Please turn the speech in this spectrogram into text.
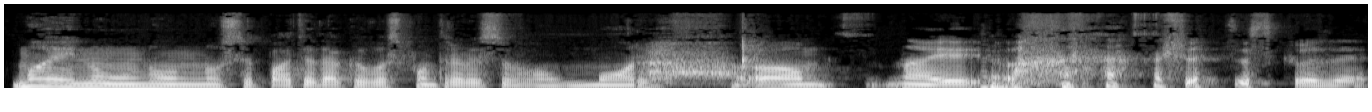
Măi, nu, nu, nu se poate. Dacă vă spun, trebuie să vă omor. Um, na, e... scuze.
